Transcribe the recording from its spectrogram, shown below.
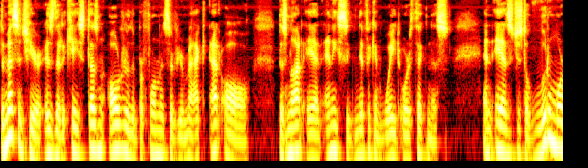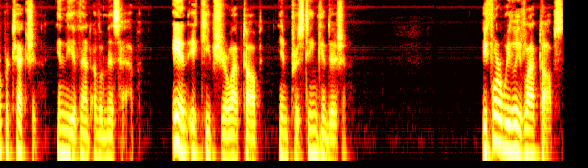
The message here is that a case doesn't alter the performance of your Mac at all, does not add any significant weight or thickness, and adds just a little more protection in the event of a mishap. And it keeps your laptop in pristine condition. Before we leave laptops,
